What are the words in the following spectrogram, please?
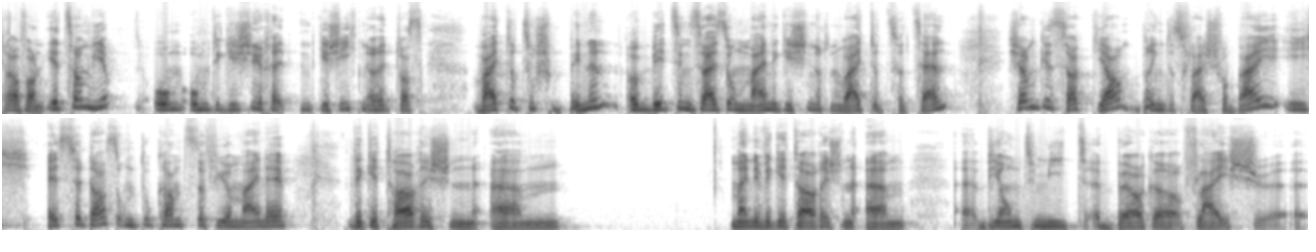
drauf an. Jetzt haben wir, um, um die Geschichte, Geschichten noch etwas weiter zu spinnen, äh, beziehungsweise um meine Geschichten weiter zu erzählen. Ich habe gesagt, ja, bring das Fleisch vorbei, ich esse das und du kannst dafür meine vegetarischen, ähm, meine vegetarischen ähm, äh, Beyond Meat Burger Fleisch äh,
